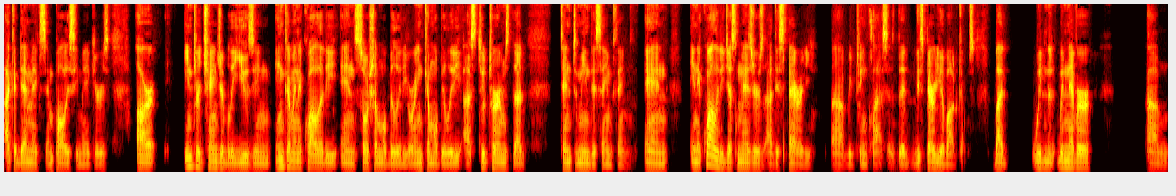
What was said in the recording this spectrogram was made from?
academics and policymakers are interchangeably using income inequality and social mobility or income mobility as two terms that tend to mean the same thing. And inequality just measures a disparity uh, between classes, the disparity of outcomes. But we we never um,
